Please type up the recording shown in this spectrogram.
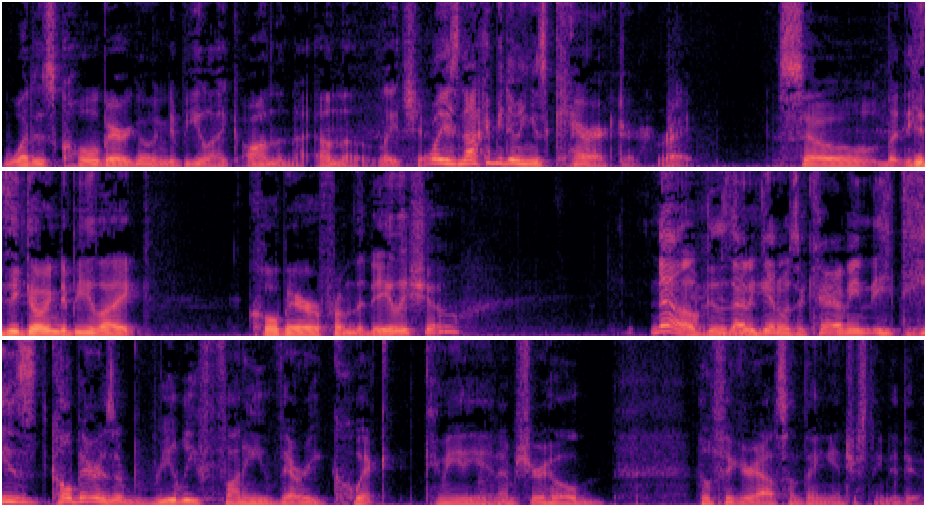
what is Colbert going to be like on the on the Late Show? Well, he's not going to be doing his character. Right? So, but Is he going to be like Colbert from the Daily Show? No, because that he- again was a character. I mean, he, he's Colbert is a really funny, very quick comedian. Mm-hmm. I'm sure he'll he'll figure out something interesting to do.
